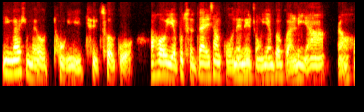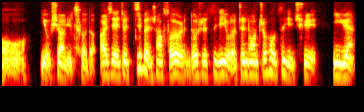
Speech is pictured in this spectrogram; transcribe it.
应该是没有统一去测过。然后也不存在像国内那种严格管理啊，然后有需要你测的，而且就基本上所有人都是自己有了症状之后自己去医院，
